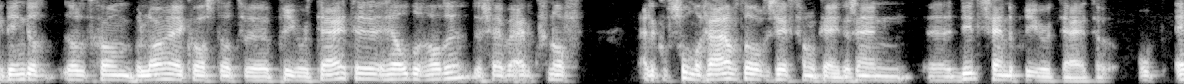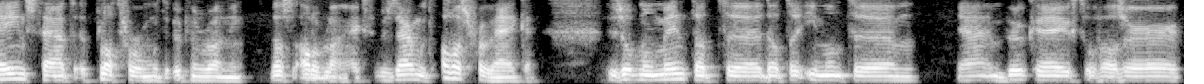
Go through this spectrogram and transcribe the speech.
Ik denk dat, dat het gewoon belangrijk was dat we prioriteiten helder hadden. Dus we hebben eigenlijk vanaf eigenlijk op zondagavond al gezegd van oké, okay, uh, dit zijn de prioriteiten. Op één staat het platform moet up and running. Dat is het allerbelangrijkste. Dus daar moet alles voor wijken. Dus op het moment dat, uh, dat er iemand uh, ja, een bug heeft of als er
